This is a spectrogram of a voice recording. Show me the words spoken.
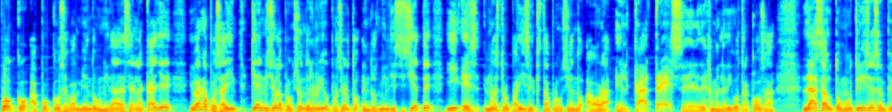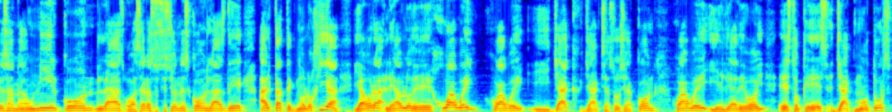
Poco a poco se van viendo unidades en la calle. Y bueno, pues ahí, Kia inició la producción del Río, por cierto, en 2017 y es nuestro país el que está produciendo ahora el K3. Eh, déjame le digo otra cosa. Las automotrices empiezan a unir con las o hacer asociaciones con las de alta tecnología. Y ahora le hablo de Huawei, Huawei y Jack. Jack se asocia con Huawei y el día de hoy esto que es Jack Motors,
